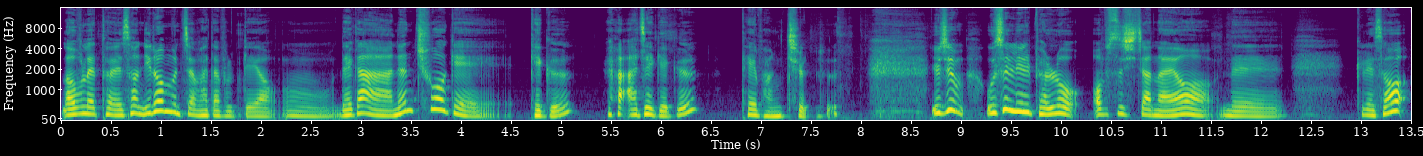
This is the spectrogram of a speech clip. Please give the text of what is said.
러브레터에선 이런 문자 받아볼게요. 어, 내가 아는 추억의 개그, 아재 개그, 대방출. 요즘 웃을 일 별로 없으시잖아요. 네. 그래서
